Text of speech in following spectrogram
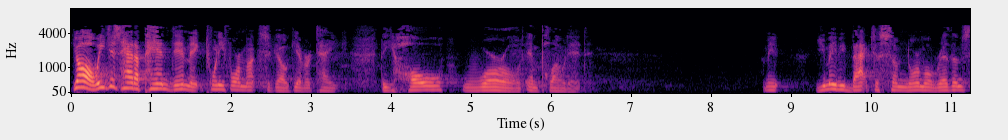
Y'all, we just had a pandemic 24 months ago, give or take. The whole world imploded. I mean, you may be back to some normal rhythms.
